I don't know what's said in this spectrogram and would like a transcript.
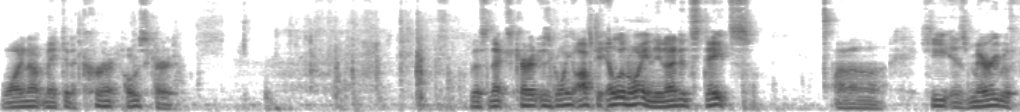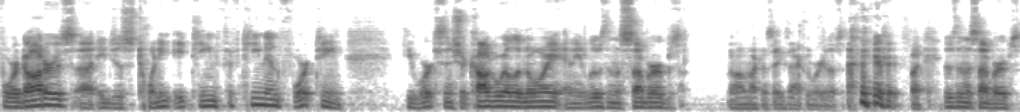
why not make it a current postcard? This next card is going off to Illinois in the United States. Uh, he is married with four daughters, uh, ages 20, 18, 15, and 14. He works in Chicago, Illinois, and he lives in the suburbs. No, I'm not going to say exactly where he lives, but he lives in the suburbs.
